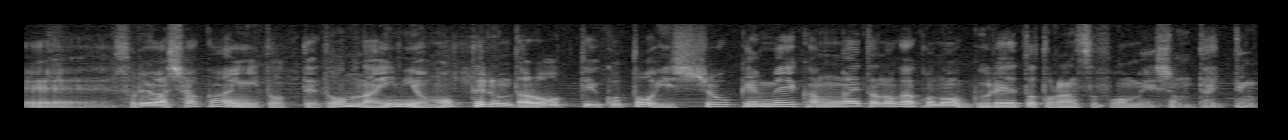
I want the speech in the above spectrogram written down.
えー、それは社会にとってどんな意味を持ってるんだろうっていうことを一生懸命考えたのがこのグレートトランスフォーメーション大転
